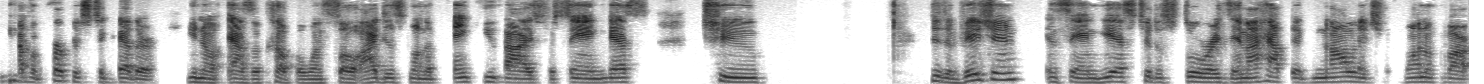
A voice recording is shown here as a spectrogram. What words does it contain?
you have a purpose together, you know, as a couple. And so I just want to thank you guys for saying yes to to the vision and saying yes to the stories. And I have to acknowledge one of our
